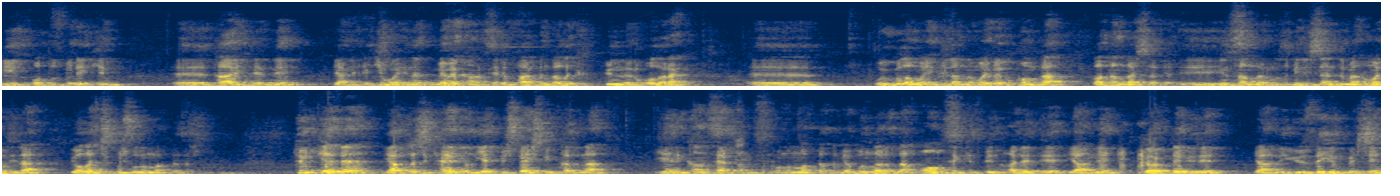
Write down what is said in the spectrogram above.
1-31 Ekim e, tarihlerini yani Ekim ayını meme kanseri farkındalık günleri olarak e, uygulamayı, planlamayı ve bu konuda vatandaşlar, e, insanlarımızı bilinçlendirme amacıyla yola çıkmış bulunmaktadır. Türkiye'de yaklaşık her yıl 75 bin kadına yeni kanser tanısı konulmaktadır ve bunların da 18 bin adeti yani dörtte biri yani yüzde 25'i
